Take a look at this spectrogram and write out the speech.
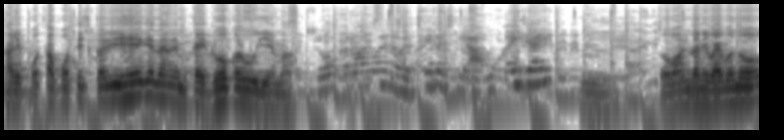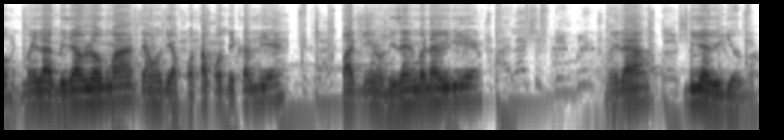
ખાલી પોતા પોતે જ કરવી છે કે તને કઈ ડ્રો કરવું છે એમાં. તો વાંધો નહીં ભાઈબંધો મહિલા બીજા બ્લોગમાં ત્યાં સુધી આ પોતા પોતી કરી લઈએ. પાર્કિંગનું ડિઝાઇન બનાવી લઈએ. મહિલા બીજા વિડીયોમાં.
